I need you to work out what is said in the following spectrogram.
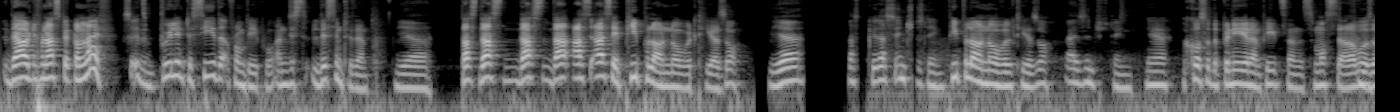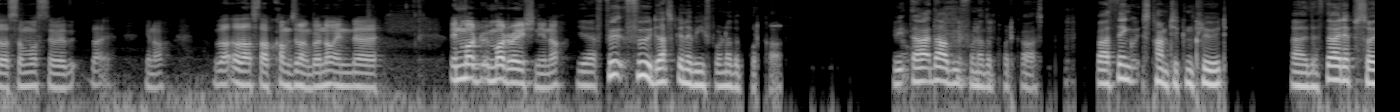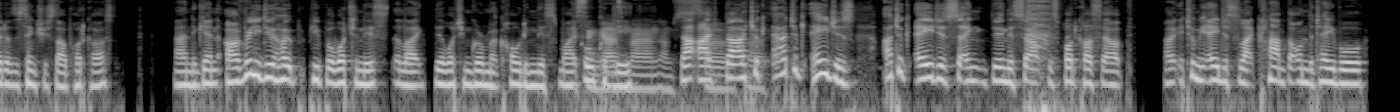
they have a different aspect on life. So it's brilliant to see that from people and just listen to them. Yeah. That's that's that's that. I say people are novelty as well. Yeah. That's good. That's interesting. People are novelty as well. That is interesting. Yeah, of course with the paneer and pizza and samosa. I was a samosa with like you know that, all that stuff comes along, but not in uh, in, mod- in moderation. You know. Yeah. Food. Food. That's going to be for another podcast. We- That that'll be for another podcast. But I think it's time to conclude uh, the third episode of the Sanctuary Style podcast. And again, I really do hope people are watching this, like they're watching Gurmuk holding this mic Listen, guys, awkwardly. man, I'm that I that I took. I took ages. I took ages setting doing this setup, this podcast setup. Uh, it took me ages to like clamp that on the table.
